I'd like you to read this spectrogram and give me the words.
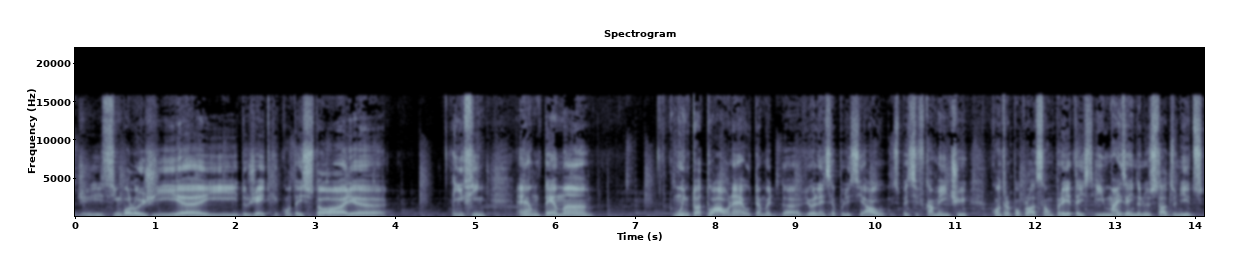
de simbologia e do jeito que conta a história. Enfim, é um tema muito atual, né? O tema da violência policial, especificamente contra a população preta e, mais ainda nos Estados Unidos.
